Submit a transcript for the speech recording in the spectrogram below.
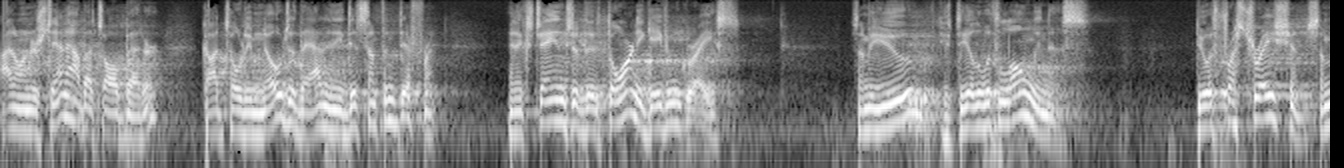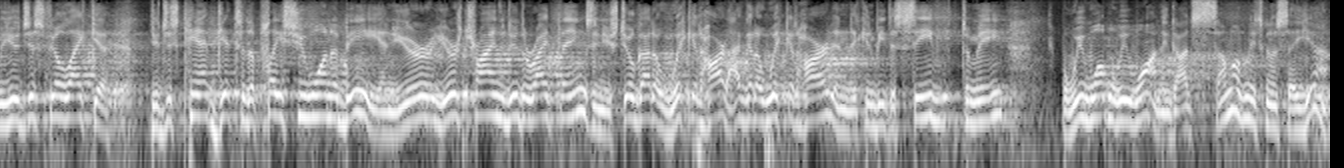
I don't understand how that's all better. God told him no to that, and he did something different. In exchange of the thorn, he gave him grace. Some of you, you deal with loneliness, deal with frustration. Some of you just feel like you, you just can't get to the place you want to be, and you're, you're trying to do the right things, and you still got a wicked heart. I've got a wicked heart, and it can be deceived to me. But we want what we want, and God, some of them, He's going to say, Yeah,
